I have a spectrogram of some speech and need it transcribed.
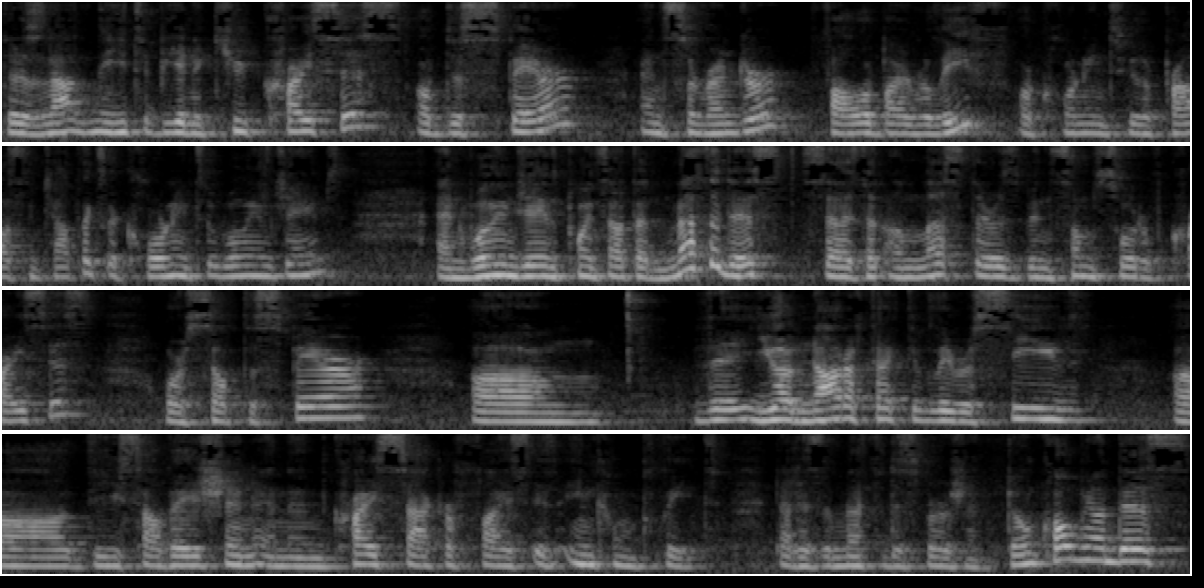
There does not need to be an acute crisis of despair and surrender, followed by relief, according to the Protestant Catholics, according to William James. And William James points out that Methodist says that unless there has been some sort of crisis or self-despair, um, you have not effectively received uh, the salvation and then Christ's sacrifice is incomplete. That is the Methodist version. Don't quote me on this.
